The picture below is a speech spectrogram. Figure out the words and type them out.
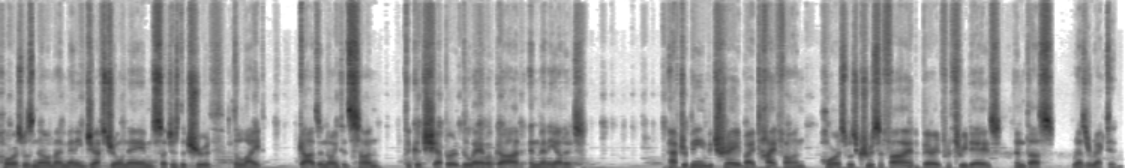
Horus was known by many gestural names such as the Truth, the Light, God's Anointed Son, the Good Shepherd, the Lamb of God, and many others. After being betrayed by Typhon, Horus was crucified, buried for three days, and thus resurrected.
